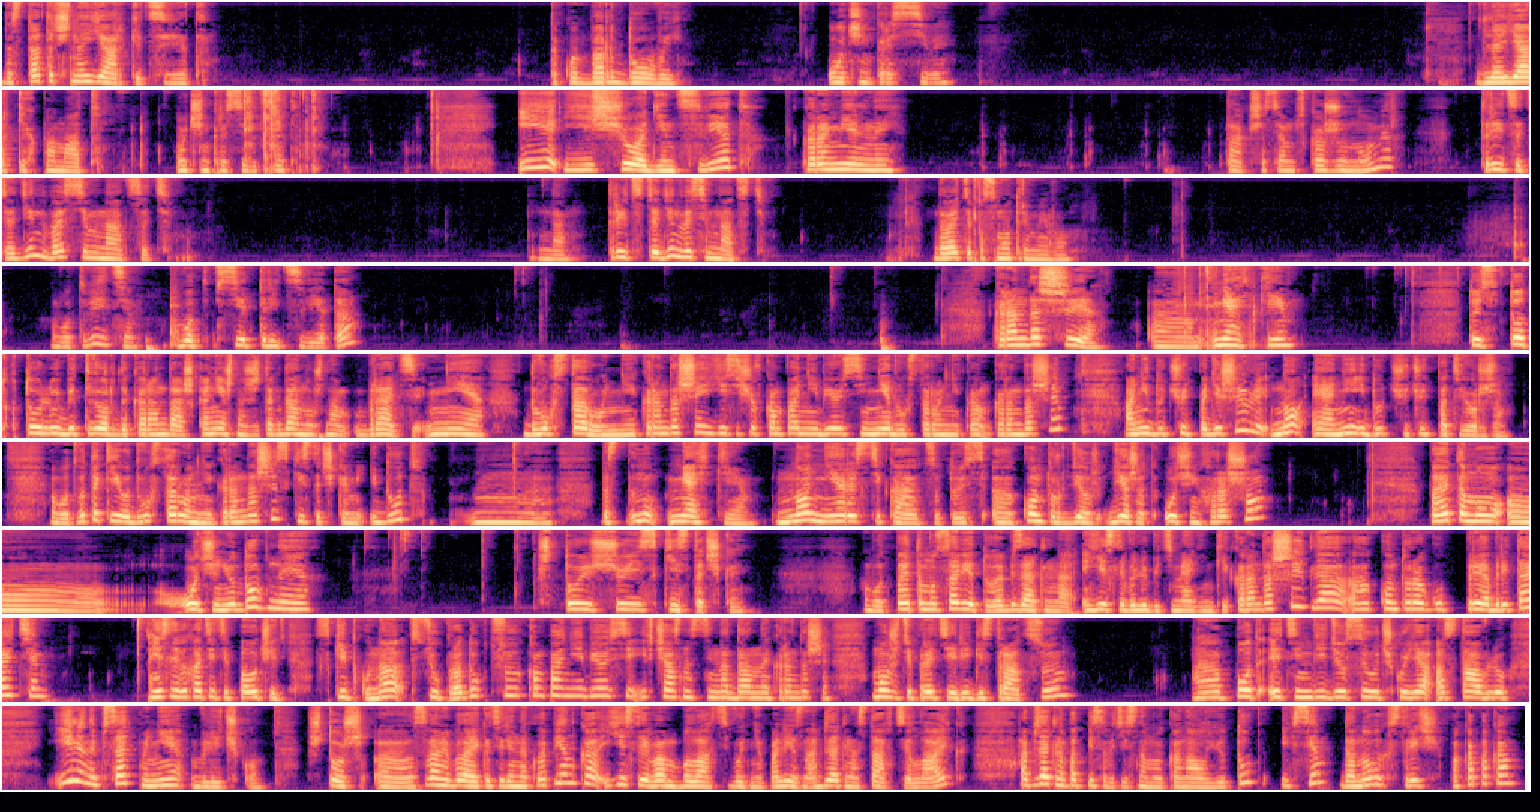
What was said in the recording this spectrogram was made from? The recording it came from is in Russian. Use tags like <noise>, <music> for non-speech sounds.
Достаточно яркий цвет. Такой бордовый. Очень красивый. Для ярких помад. Очень красивый цвет. И еще один цвет карамельный. Так, сейчас я вам скажу номер. 3118. Да, 3118. Давайте посмотрим его. Вот видите, вот все три цвета. Карандаши э, мягкие. То есть тот, кто любит твердый карандаш, конечно же, тогда нужно брать не двухсторонние карандаши. Есть еще в компании BioC не двухсторонние карандаши. Они идут чуть подешевле, но и они идут чуть-чуть потверже. Вот, вот такие вот двухсторонние карандаши с кисточками идут ну, мягкие, но не растекаются. То есть э, контур держат очень хорошо. Поэтому э, очень удобные. Что еще и с кисточкой. Вот, поэтому советую обязательно, если вы любите мягенькие карандаши для э, контура губ, приобретайте. Если вы хотите получить скидку на всю продукцию компании Biosi и в частности на данные карандаши, можете пройти регистрацию. Э, под этим видео ссылочку я оставлю или написать мне в личку. Что ж, э, с вами была Екатерина Клопенко. Если вам была сегодня полезна, обязательно ставьте лайк. Обязательно подписывайтесь на мой канал YouTube. И всем до новых встреч. Пока-пока.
